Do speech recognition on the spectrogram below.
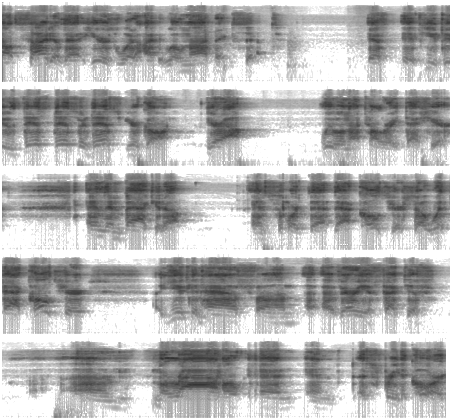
outside of that, here's what I will not accept. If if you do this, this, or this, you're gone. You're out. We will not tolerate that here. And then back it up and support that that culture. So with that culture, you can have um, a, a, very effective um, morale and and esprit de corps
